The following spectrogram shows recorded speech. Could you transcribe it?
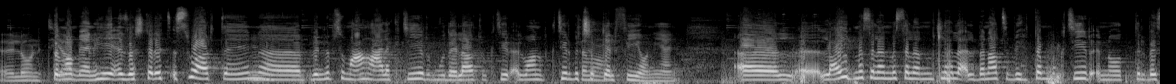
آه، لون الثياب تمام يعني هي إذا اشتريت إسوارتين آه، بنلبسوا معها على كثير موديلات وكثير ألوان وكثير بتشكل فيهم يعني. آه، العيد مثلا مثلا مثل هلأ البنات بيهتموا كثير إنه تلبس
